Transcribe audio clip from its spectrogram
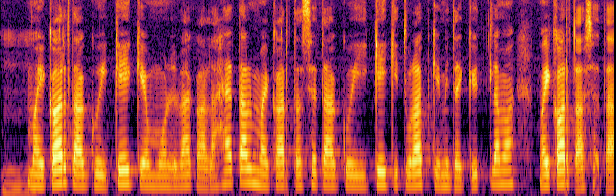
Mm. ma ei karda, kui keegi on mul väga lähedal, ma ei karda seda, kui keegi tulebki midagi ütlema, ma ei karda seda.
